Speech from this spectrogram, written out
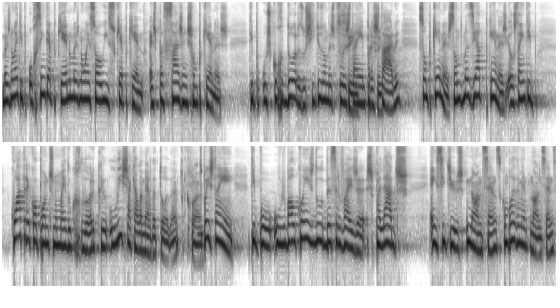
Mas não é tipo, o recinto é pequeno, mas não é só isso que é pequeno. As passagens são pequenas. Tipo, os corredores, os sítios onde as pessoas Sim, têm para sim. estar são pequenas, são demasiado pequenas. Eles têm tipo quatro ecopontos no meio do corredor que lixa aquela merda toda. Claro. Depois têm tipo os balcões do- da cerveja espalhados em sítios nonsense, completamente nonsense.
